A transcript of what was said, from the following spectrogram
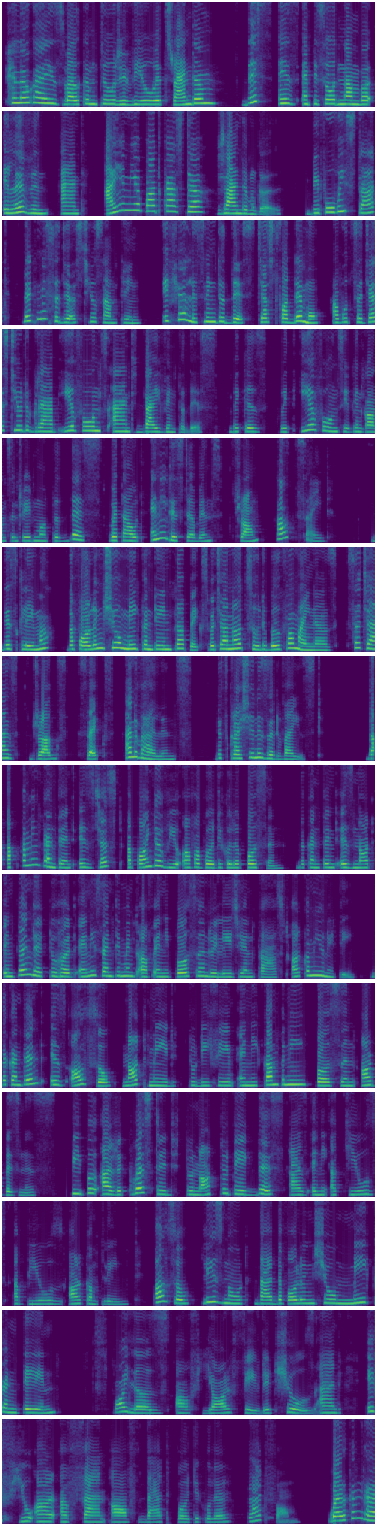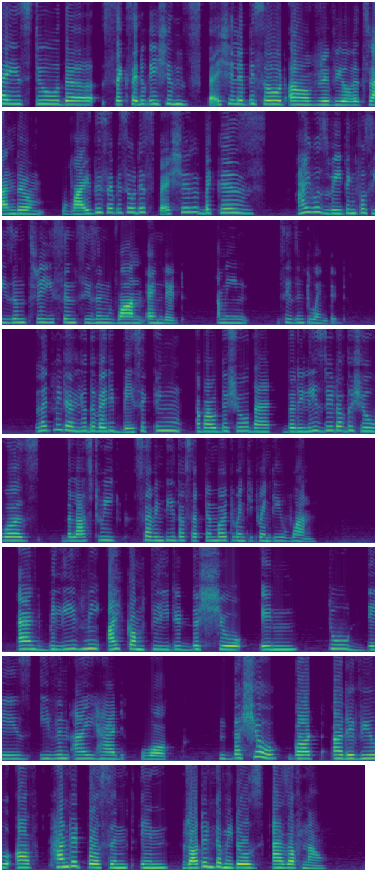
Hello, guys. Welcome to Review with Random. This is episode number 11, and I am your podcaster, Random Girl. Before we start, let me suggest you something. If you're listening to this just for demo, I would suggest you to grab earphones and dive into this. Because with earphones, you can concentrate more to this without any disturbance from outside. Disclaimer The following show may contain topics which are not suitable for minors, such as drugs, sex, and violence. Discretion is advised. The upcoming content is just a point of view of a particular person. The content is not intended to hurt any sentiment of any person, religion, caste, or community. The content is also not made to defame any company, person, or business. People are requested to not to take this as any accuse, abuse, or complaint. Also, please note that the following show may contain spoilers of your favorite shows and if you are a fan of that particular platform. Welcome, guys, to the sex education special episode of Review with Random. Why this episode is special? Because I was waiting for season 3 since season 1 ended. I mean, season 2 ended. Let me tell you the very basic thing about the show that the release date of the show was the last week, 17th of September 2021 and believe me, I completed the show in two days, even I had work. The show got a review of 100% in Rotten Tomatoes as of now.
